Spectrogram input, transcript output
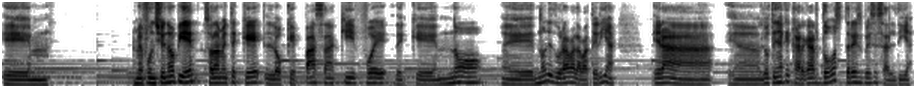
Em, me funcionó bien, solamente que lo que pasa aquí fue de que no, eh, no le duraba la batería. Era, eh, lo tenía que cargar dos, tres veces al día.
